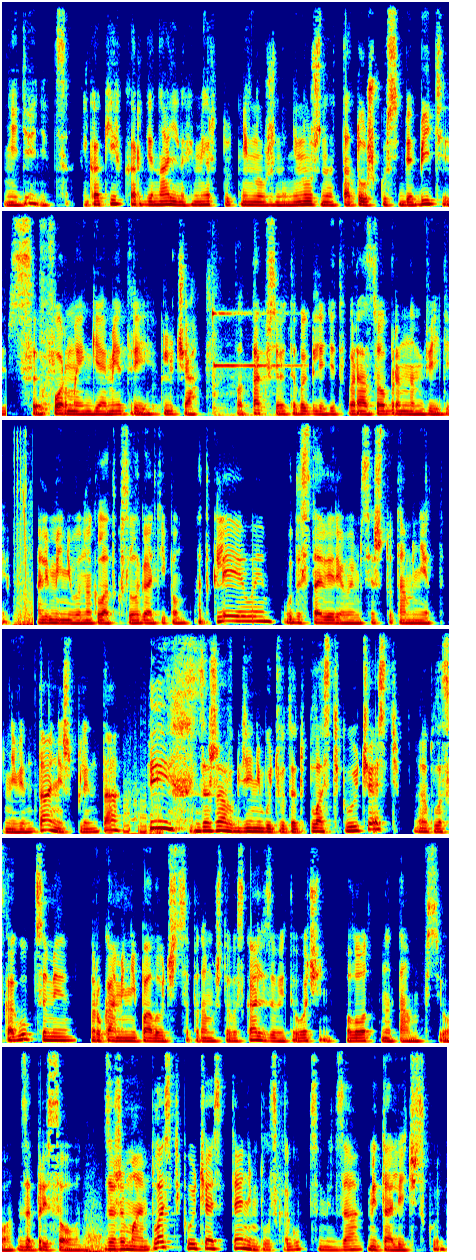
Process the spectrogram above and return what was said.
не денется. Никаких кардинальных мер тут не нужно. Не нужно татушку себе бить с формой геометрии ключа. Вот так все это выглядит в разобранном виде. Алюминиевую накладку с логотипом отклеиваем, удостовериваемся, что там нет ни винта, ни шплинта. И зажав где-нибудь вот эту пластиковую часть э, плоскогубцами, руками не получится, потому что выскальзывает и очень плотно там все запрессовано. Зажимаем пластиковую часть, тянем плоскогубцами за металлическую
